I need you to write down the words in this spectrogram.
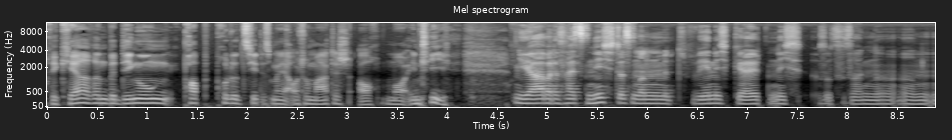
prekäreren Bedingungen Pop produziert, ist man ja automatisch auch more indie. Ja, aber das heißt nicht, dass man mit wenig Geld nicht sozusagen eine ähm,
